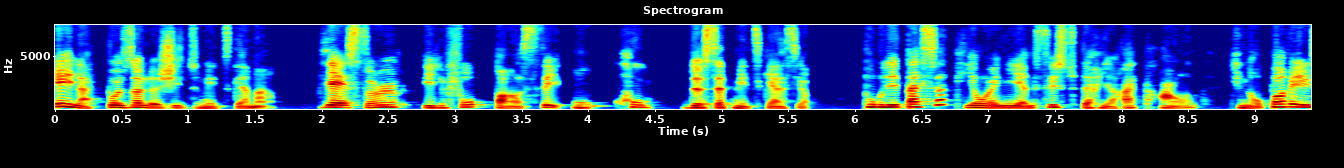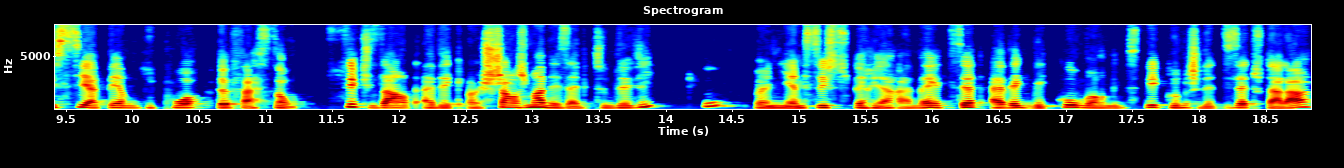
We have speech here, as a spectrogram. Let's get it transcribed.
et la posologie du médicament. Bien sûr, il faut penser au coût de cette médication. Pour les patients qui ont un IMC supérieur à 30, qui n'ont pas réussi à perdre du poids de façon suffisante avec un changement des habitudes de vie ou un IMC supérieur à 27 avec des comorbidités, comme je le disais tout à l'heure,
